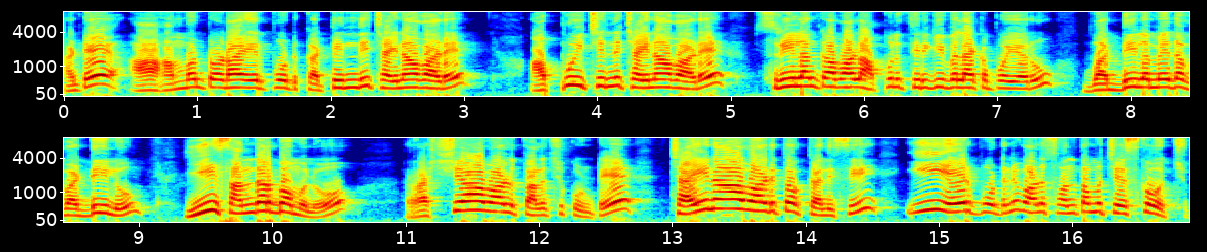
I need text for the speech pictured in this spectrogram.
అంటే ఆ హంబంటోడా ఎయిర్పోర్ట్ కట్టింది చైనా వాడే అప్పు ఇచ్చింది చైనా వాడే శ్రీలంక వాళ్ళు అప్పులు తిరిగి ఇవ్వలేకపోయారు వడ్డీల మీద వడ్డీలు. ఈ సందర్భములో రష్యా వాళ్ళు తలుచుకుంటే చైనా వాడితో కలిసి ఈ ఎయిర్పోర్ట్ని వాళ్ళు సొంతము చేసుకోవచ్చు.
